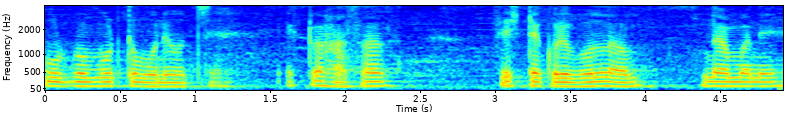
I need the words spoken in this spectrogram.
পূর্ব মুহূর্ত মনে হচ্ছে। একটু হাসার চেষ্টা করে বললাম, না মানে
